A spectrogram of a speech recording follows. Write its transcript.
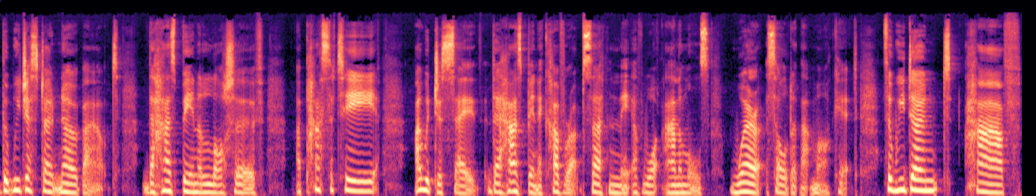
that we just don't know about. There has been a lot of opacity. I would just say there has been a cover up, certainly, of what animals were sold at that market. So we don't have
